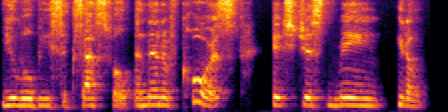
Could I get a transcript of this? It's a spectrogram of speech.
you will be successful. And then, of course, it's just me, you know,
